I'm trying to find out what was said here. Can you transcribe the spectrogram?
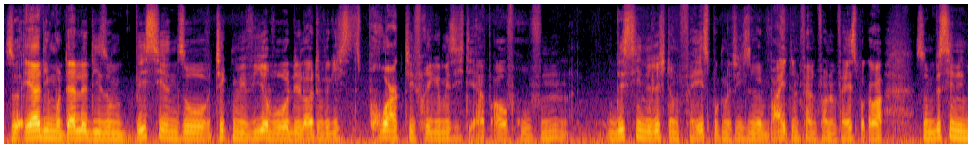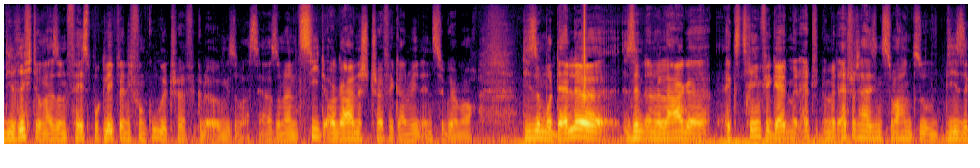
so eher die Modelle, die so ein bisschen so ticken wie wir, wo die Leute wirklich proaktiv regelmäßig die App aufrufen. Ein bisschen in die Richtung Facebook, natürlich sind wir weit entfernt von dem Facebook, aber so ein bisschen in die Richtung. Also ein Facebook lebt ja nicht von Google-Traffic oder irgendwie sowas, ja, sondern zieht organisch Traffic an, wie in Instagram auch. Diese Modelle sind in der Lage, extrem viel Geld mit, Ad mit Advertising zu machen. So diese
